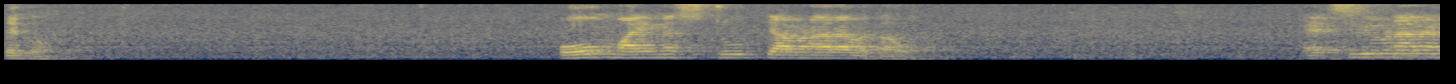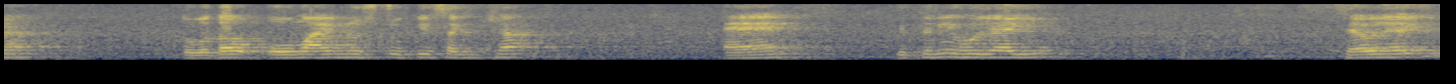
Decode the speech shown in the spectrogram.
देखो। ओ माइनस टू क्या बना रहा है बताओ। एच भी बना रहा है ना? तो बताओ ओ माइनस टू की संख्या एन कितनी हो जाएगी? क्या हो जाएगी?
